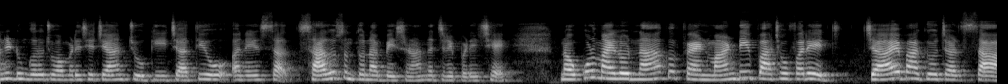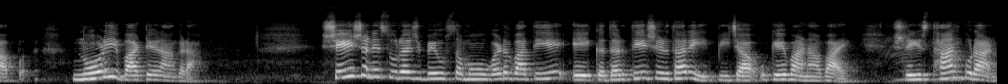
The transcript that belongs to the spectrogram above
અને ડુંગરો જોવા મળે છે, જ્યાં જોગી જાતિઓ અને સાધુ સંતોના બેસણા નજરે પડે છે. નવકુળ માયલો નાગ ફેણ માંડી પાછો ફરે, જાય ભાગ્યો ચર સાપ, નોળી વાટે રાંગડા શેષ અને સૂરજ બેઉ સમો વડવાતીએ, એક ધરતી શિરધારી, બીજા ઉગે વાણા વાય શ્રી સ્થાન પુરાણ.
